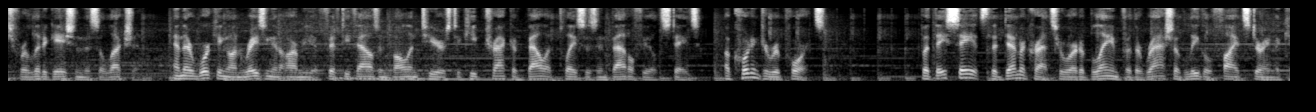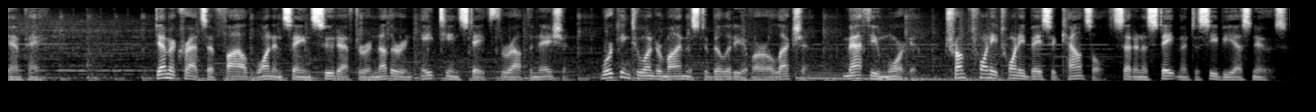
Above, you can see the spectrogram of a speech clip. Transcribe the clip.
for litigation this election, and they're working on raising an army of 50,000 volunteers to keep track of ballot places in battlefield states, according to reports. But they say it's the Democrats who are to blame for the rash of legal fights during the campaign. Democrats have filed one insane suit after another in 18 states throughout the nation, working to undermine the stability of our election, Matthew Morgan, Trump 2020 Basic Counsel, said in a statement to CBS News.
